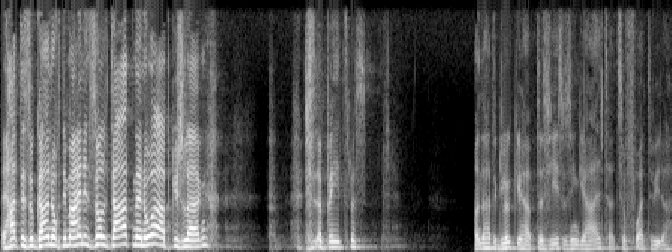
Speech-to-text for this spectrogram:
Er hatte sogar noch dem einen Soldaten ein Ohr abgeschlagen, dieser Petrus. Und er hatte Glück gehabt, dass Jesus ihn geheilt hat, sofort wieder.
